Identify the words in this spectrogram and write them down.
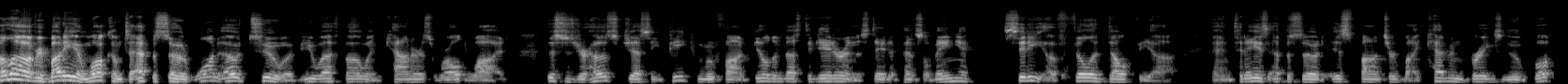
Hello, everybody, and welcome to episode 102 of UFO Encounters Worldwide. This is your host, Jesse Peak, MUFON field investigator in the state of Pennsylvania, city of Philadelphia. And today's episode is sponsored by Kevin Briggs' new book,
